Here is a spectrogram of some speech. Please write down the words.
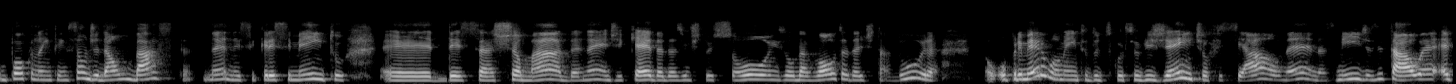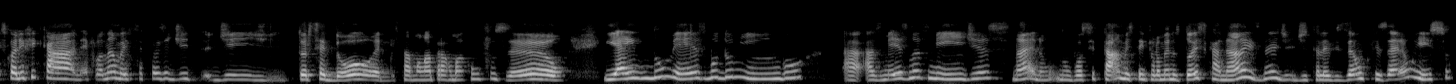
um pouco na intenção de dar um basta né, nesse crescimento é, dessa chamada né, de queda das instituições ou da volta da ditadura, o primeiro momento do discurso vigente, oficial, né, nas mídias e tal, é, é desqualificar, né? Falou, não, mas isso é coisa de, de torcedor, eles estavam lá para arrumar confusão. E aí, no mesmo domingo, a, as mesmas mídias, né? Não, não, vou citar, mas tem pelo menos dois canais né, de, de televisão que fizeram isso,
